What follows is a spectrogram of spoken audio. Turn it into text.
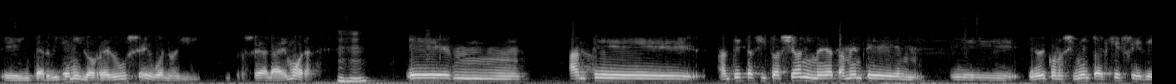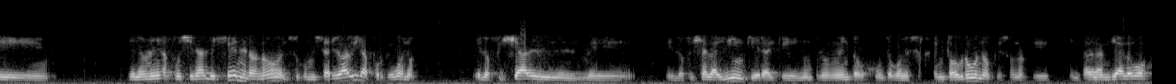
interviene y lo reduce, bueno, y, procede a la demora. Ante, ante esta situación, inmediatamente eh, le doy conocimiento al jefe de, de la unidad funcional de género, ¿no? El subcomisario Ávila, porque bueno, el oficial el oficial Alvin, que era el que en un primer momento junto con el sargento Bruno, que son los que entablan diálogo,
